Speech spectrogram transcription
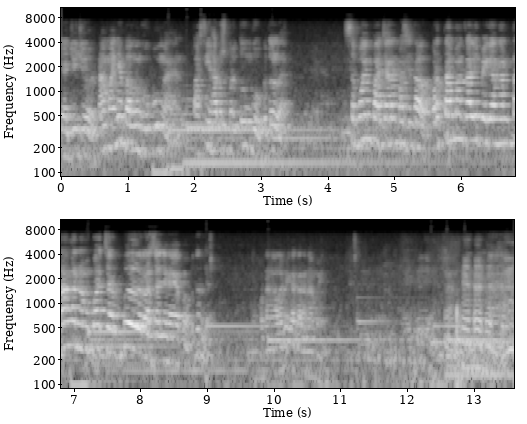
Ya jujur, namanya bangun hubungan pasti harus bertumbuh, betul nggak? Semua yang pacaran pasti tahu. Pertama kali pegangan tangan sama pacar, berasanya kayak apa? Betul nggak? Pernah ngalamin katakan amin.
